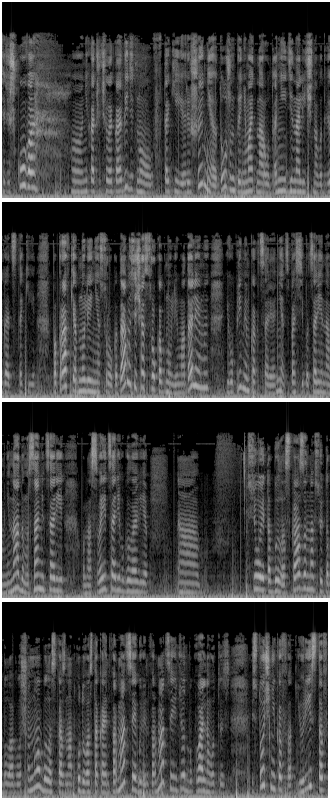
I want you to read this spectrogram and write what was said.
Терешкова. Э, не хочу человека обидеть, но такие решения должен принимать народ, а не единолично выдвигать такие поправки, обнуления срока. Да, мы сейчас срок обнулим, а далее мы его примем как царя. Нет, спасибо, царей нам не надо, мы сами цари, у нас свои цари в голове. Все это было сказано, все это было оглашено, было сказано, откуда у вас такая информация. Я говорю, информация идет буквально вот из источников, от юристов.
